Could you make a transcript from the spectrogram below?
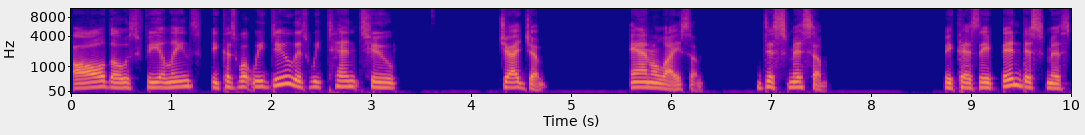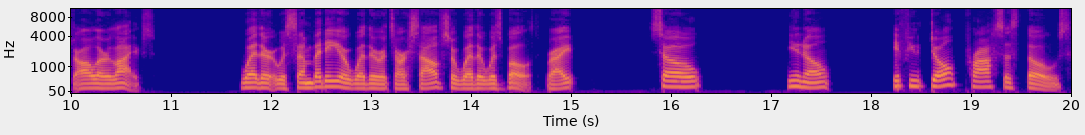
all those feelings, because what we do is we tend to judge them, analyze them, dismiss them, because they've been dismissed all our lives, whether it was somebody or whether it's ourselves or whether it was both, right? So, you know, if you don't process those,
